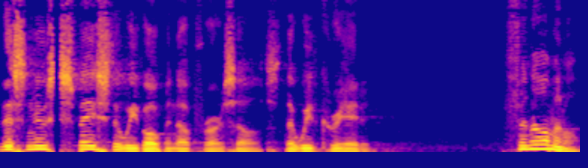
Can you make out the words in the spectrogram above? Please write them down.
This new space that we've opened up for ourselves, that we've created, phenomenal.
